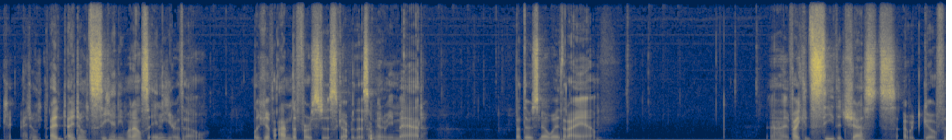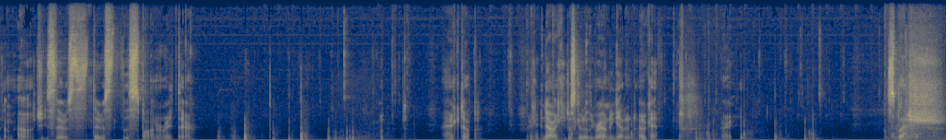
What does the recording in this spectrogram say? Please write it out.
Okay, I don't I, I don't see anyone else in here though. Like if I'm the first to discover this, I'm gonna be mad. But there's no way that I am. Uh, if I could see the chests, I would go for them. Oh, jeez, there's there's the spawner right there. Hecked up. Okay, now I can just go to the ground and get it. Okay. Alright. Splash.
